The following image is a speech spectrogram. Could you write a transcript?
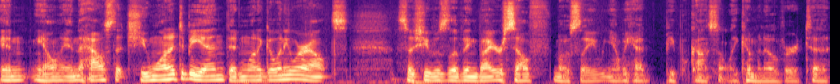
in you know in the house that she wanted to be in, didn't want to go anywhere else. So she was living by herself mostly. You know, we had people constantly coming over to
